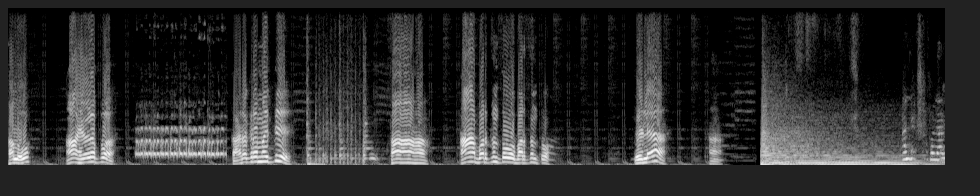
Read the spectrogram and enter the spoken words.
Hello? ಹಾ ಹೇಳಪ್ಪ. ಕಾರ್ಯಕ್ರಮ ಐತಿ? ಹಾ ಹಾ ಹಾ. ಹಾ ಬರ್ತನ್ ತಗೋ ಬರ್ತನ್ ತಗೋ. ಇಡ್ಲ್ಯಾ ಹಾ.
